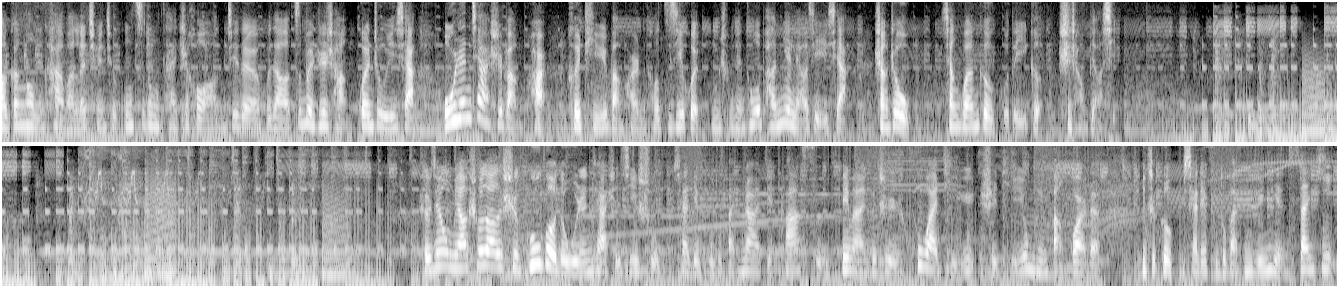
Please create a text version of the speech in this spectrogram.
好，刚刚我们看完了全球公司动态之后啊，我们接着回到资本市场，关注一下无人驾驶板块和体育板块的投资机会。我们首先通过盘面了解一下上周五相关个股的一个市场表现。首先，我们要说到的是 Google 的无人驾驶技术下跌幅度百分之二点八四。另外一个是户外体育，是体育用品板块的一只个股下跌幅度百分之零点三一。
